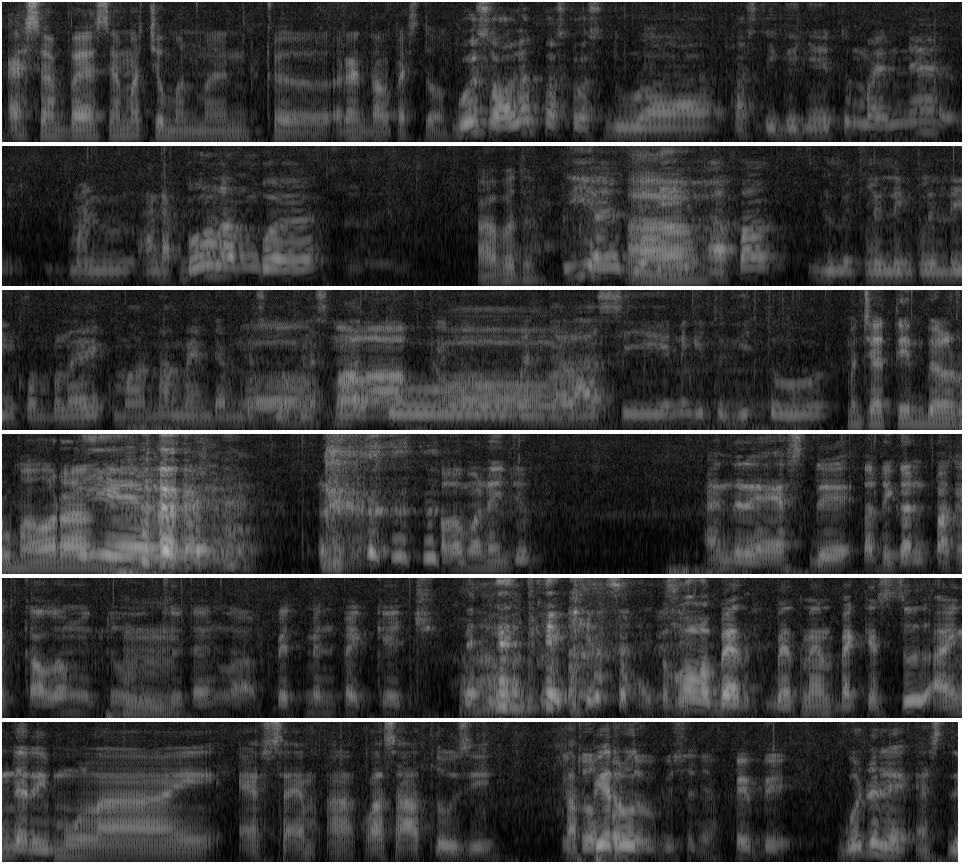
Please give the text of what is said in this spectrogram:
SMP SMA cuman main ke rental PS doang gue soalnya pas kelas 2 kelas 3 nya itu mainnya main anak bolang gue apa tuh Iya, jadi Ah. apa keliling-keliling komplek mana main damgas Oh, 12 balap. batu, Oh, main iya. galasin gitu-gitu. mencetin bel rumah orang Iya. Kalau mana Jul? Aing dari SD. Tadi kan paket kalong itu ceritain lah Batman package. Itu kalau Bat- Batman package tuh aing dari mulai SMA kelas 1 sih. Itu Tapi apa tuh biasanya? PB. gue dari SD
